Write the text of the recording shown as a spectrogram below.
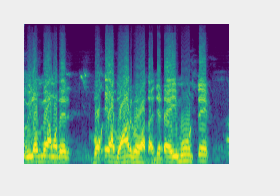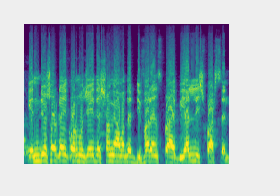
অবিলম্বে আমাদের বকেয়া মহার্ঘ ভাতা যেটা এই মুহূর্তে কেন্দ্রীয় সরকারি কর্মচারীদের সঙ্গে আমাদের ডিফারেন্স প্রায় বিয়াল্লিশ পার্সেন্ট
